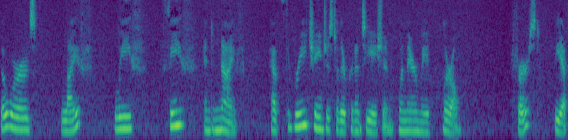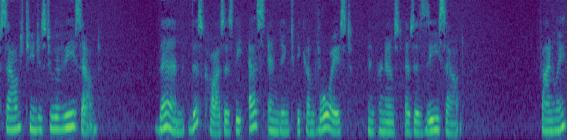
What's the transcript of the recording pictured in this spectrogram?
the words life, leaf, thief, and knife have three changes to their pronunciation when they are made plural. First, the F sound changes to a V sound. Then this causes the S ending to become voiced and pronounced as a Z sound. Finally,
